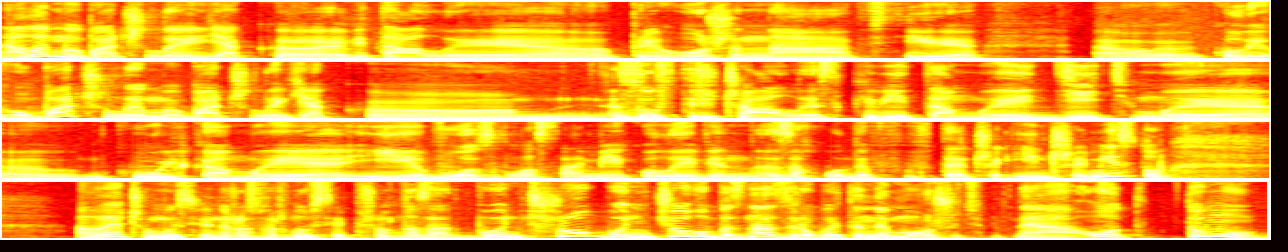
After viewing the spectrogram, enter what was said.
Але ми бачили, як е, вітали Пригожина всі. Е, Коли його бачили, ми бачили, як е, зустрічали з квітами, дітьми, е, кульками і возгласами, коли він заходив в те чи інше місто. Але чомусь він розвернувся і пішов назад. Бо нічого, бо нічого без нас зробити не можуть. От тому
